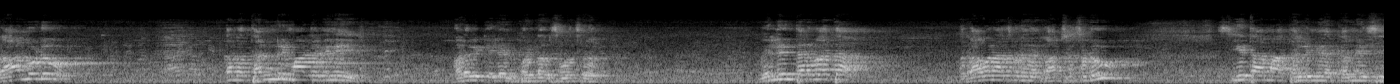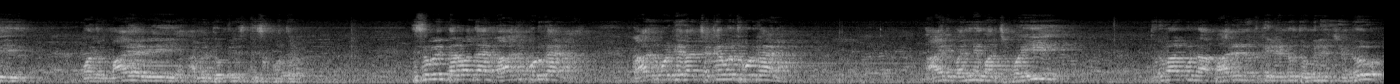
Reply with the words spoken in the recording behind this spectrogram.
రాముడు తన తండ్రి మాట విని అడవికి వెళ్ళాడు పద్నాలుగు సంవత్సరాలు. వెళ్ళిన తర్వాత రావణాసుడు రాక్షసుడు సీత మా తల్లి మీద కన్నేసి వాడు మాయవి ఆమె దొంగిలిసి తీసుకుపోతాడు. తీసుకుపోయిన తర్వాత ఆయన రాజు కొడుకు ఆయన. రాజు కొడుకే కాదు చక్రవర్తి కొడుకు ఆయన. ఆయన ఇవన్నీ మర్చిపోయి దుర్మార్గుడు నా భార్యను ఎత్తుకెళ్ళిండు దొంగిలించిండు.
